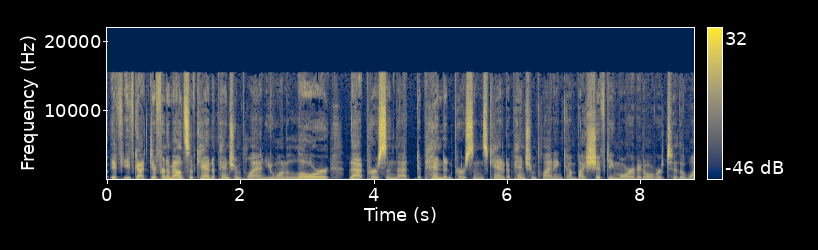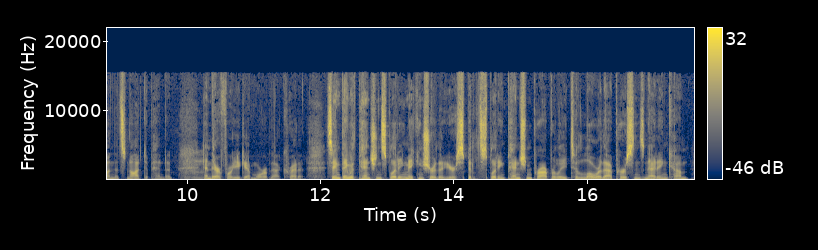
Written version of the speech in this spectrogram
if you've got different amounts of Canada pension plan, you want to lower that person, that dependent person's Canada pension plan income by shifting more of it over to the one that's not dependent. Mm-hmm. And therefore, you get more of that credit. Same thing with pension splitting, making sure that you're sp- splitting pension properly to lower that person's net income.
